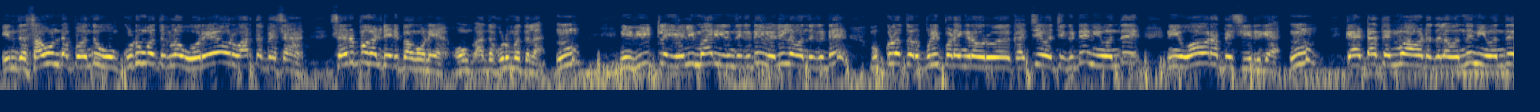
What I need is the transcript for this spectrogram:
இந்த சவுண்ட் அப்ப வந்து உன் குடும்பத்துக்குள்ள ஒரே ஒரு வார்த்தை பேச செருப்பு கழட்டி அடிப்பாங்க உன்னைய உன் அந்த குடும்பத்துல. நீ வீட்டுல எலி மாதிரி இருந்துகிட்டு வெளியில வந்துகிட்டு முக்குளத்தூர் புலிப்படைங்கிற ஒரு கட்சியை வச்சுக்கிட்டு நீ வந்து நீ ஓவரா பேசிட்டு இருக்க. ம்? கேட்டா தென் மாவட்டத்துல வந்து நீ வந்து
